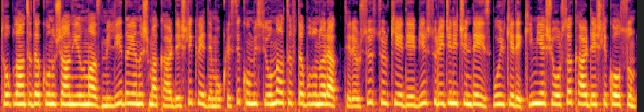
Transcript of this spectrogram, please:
Toplantıda konuşan Yılmaz, Milli Dayanışma, Kardeşlik ve Demokrasi Komisyonu'na atıfta bulunarak terörsüz Türkiye diye bir sürecin içindeyiz. Bu ülkede kim yaşıyorsa kardeşlik olsun,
